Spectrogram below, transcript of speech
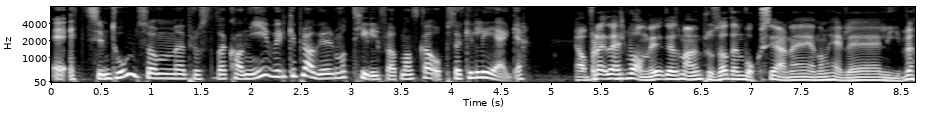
ett symptom som prostata kan gi. Hvilke plager må til for at man skal oppsøke lege? Ja, for det, det er helt vanlig. Det som er med prostata, den vokser gjerne gjennom hele livet.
